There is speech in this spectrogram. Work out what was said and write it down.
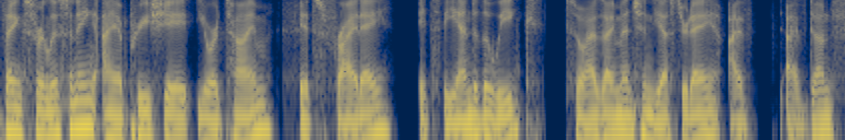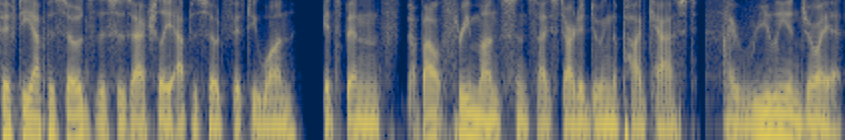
Thanks for listening. I appreciate your time. It's Friday. It's the end of the week. So as I mentioned yesterday, I've I've done 50 episodes. This is actually episode 51. It's been th- about 3 months since I started doing the podcast. I really enjoy it.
